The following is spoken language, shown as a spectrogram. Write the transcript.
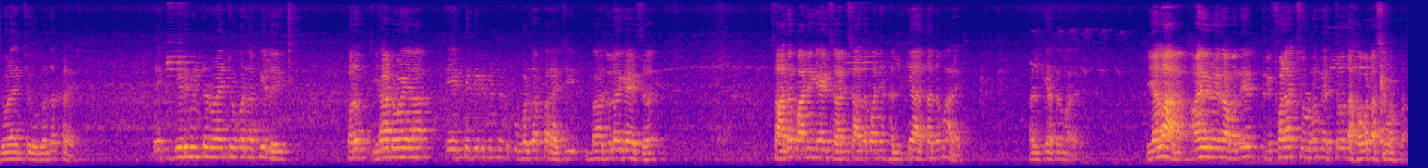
डोळ्यांची उघडझाप करायची. एक दीड मिनिटं डोळ्यांची उघडझाप केली. परत ह्या डोळ्याला एक ते दीड मिनिटं उघडझाप करायची. बाजूला घ्यायचं. साधं पाणी घ्यायचं आणि साधं पाणी हलक्या हातानं मारायचं. हलक्या हातानं मारायचं. याला आयुर्वेदामध्ये त्रिफळा चूर्ण नेत्र धावन असे म्हणतात.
